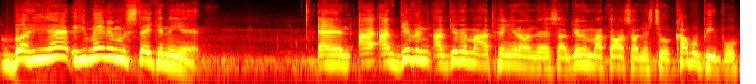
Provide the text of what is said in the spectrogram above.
But he had he made a mistake in the end, and I, I've given I've given my opinion on this. I've given my thoughts on this to a couple people,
